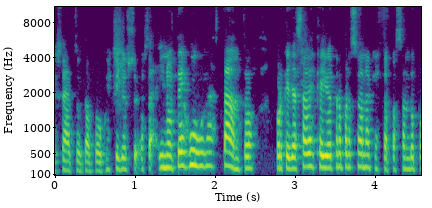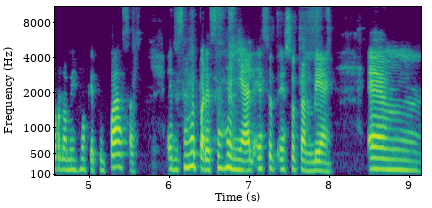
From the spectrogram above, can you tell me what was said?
o sea, tú tampoco es que yo soy, o sea, y no te juzgas tanto porque ya sabes que hay otra persona que está pasando por lo mismo que tú pasas. Entonces me parece genial eso, eso también. Um,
